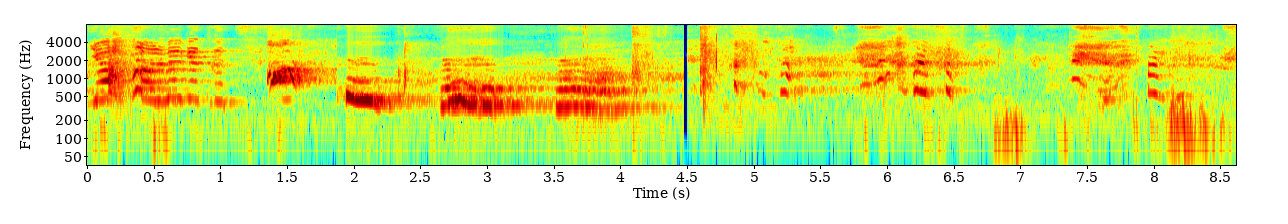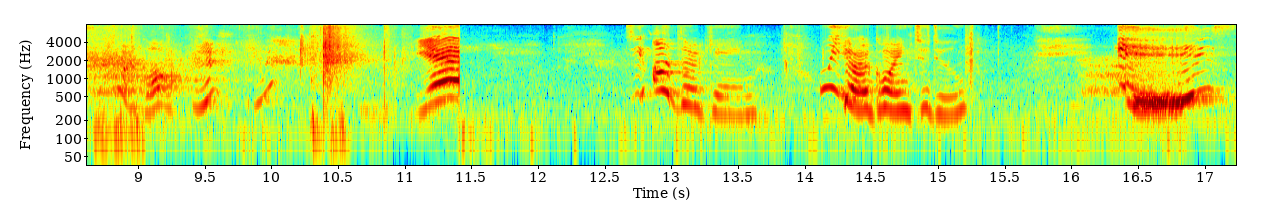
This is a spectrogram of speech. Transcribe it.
Yo, look at this. Yeah. The other game we are going to do is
